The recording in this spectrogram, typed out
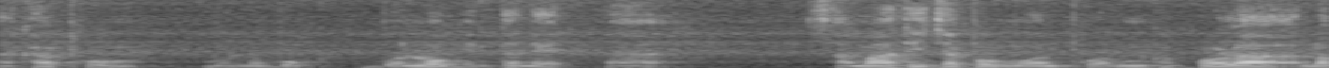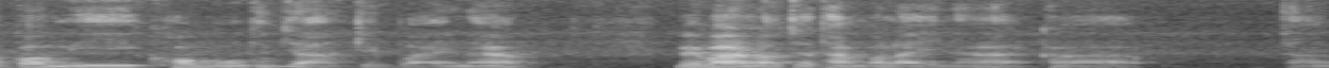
นะครับผมบนระบบบนโลกอินเทอร์เน็ตนะฮะสามารถที่จะประมวลผลเพราะละแล้วก็มีข้อมูลทุกอย่างเก็บไว้นะครับ ไม่ว่าเราจะทำอะไรนะฮะ ทาง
